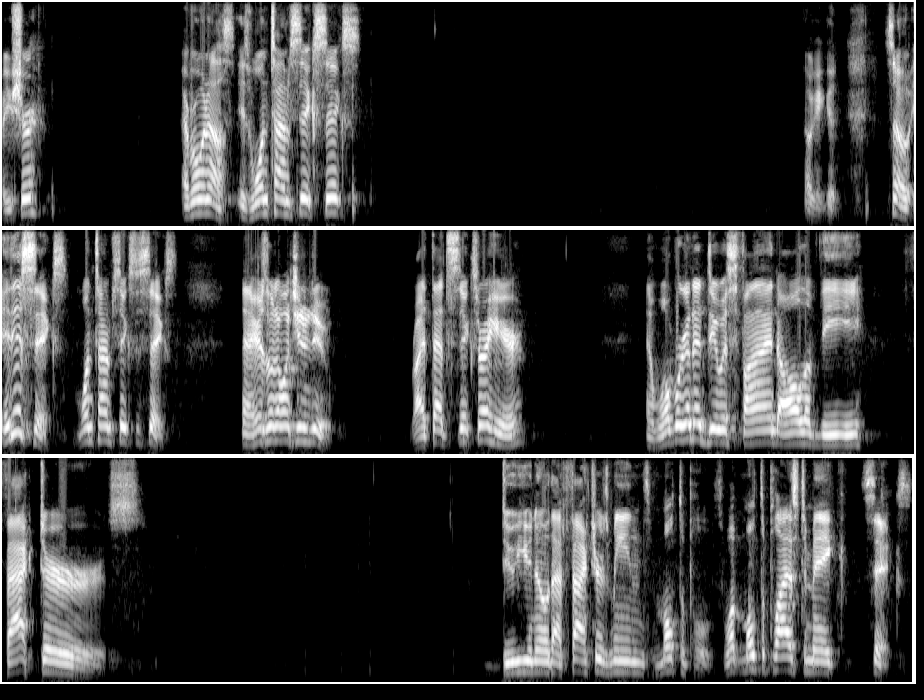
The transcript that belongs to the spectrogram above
Are you sure? Everyone else, is 1 times 6 6? Okay, good. So it is 6. 1 times 6 is 6. Now here's what I want you to do. Write that 6 right here. And what we're going to do is find all of the factors. Do you know that factors means multiples? What multiplies to make 6?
